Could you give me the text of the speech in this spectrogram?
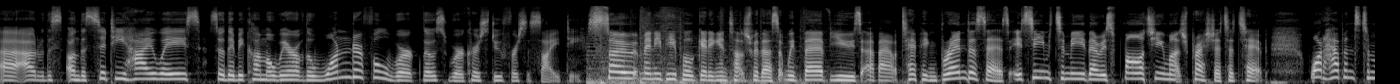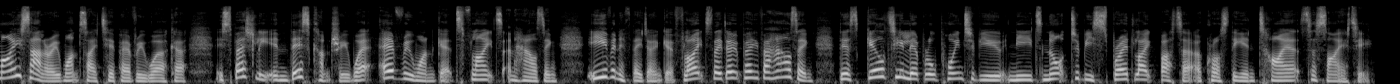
uh, out of the on the city highways, so they become aware of the wonderful work those workers do for society. So many people getting in touch with us with their views about tipping. Brenda says, It seems to me there is far too much pressure to tip. What happens to my salary once I tip every worker, especially in this country where everyone gets flights and housing? Even if they don't get flights, they don't pay for housing. This guilty liberal point of view needs not to be spread like butter across the entire society.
